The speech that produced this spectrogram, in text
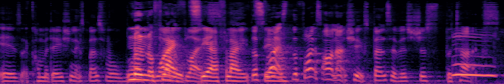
is accommodation expensive or why, no, no, no, the flights. Yeah, flights. The flights, yeah. the flights aren't actually expensive. It's just the mm. tax.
